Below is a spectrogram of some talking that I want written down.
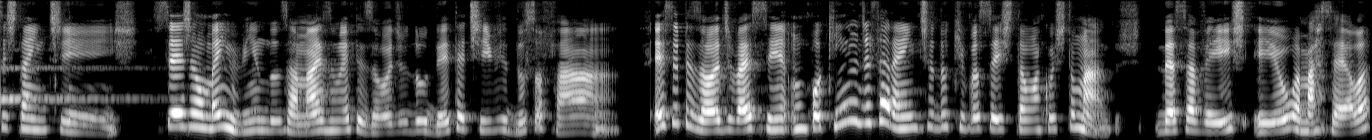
Assistentes! Sejam bem-vindos a mais um episódio do Detetive do Sofá. Esse episódio vai ser um pouquinho diferente do que vocês estão acostumados. Dessa vez, eu, a Marcela,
